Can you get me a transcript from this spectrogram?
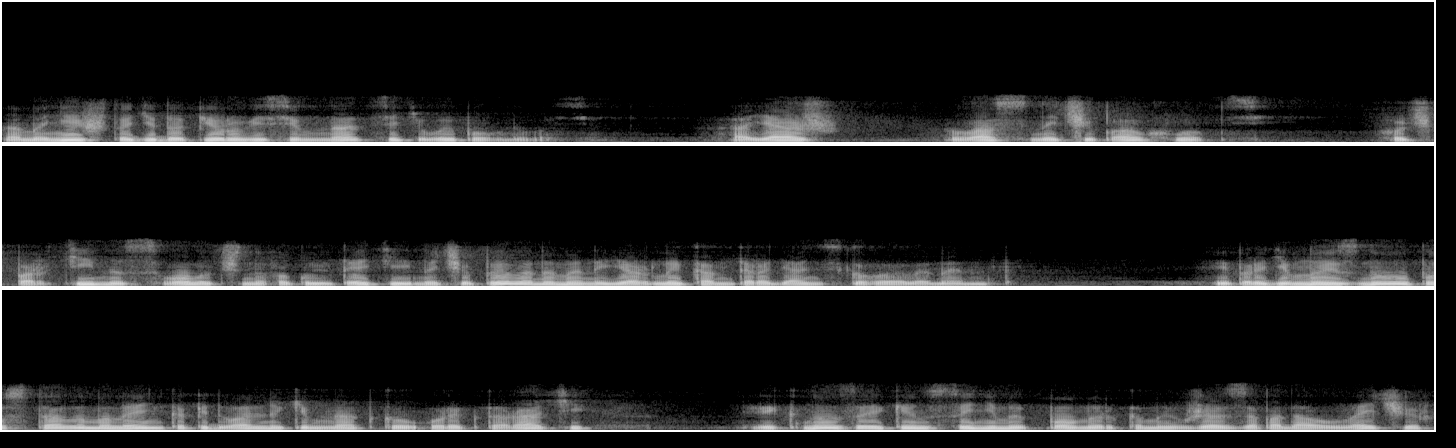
а мені ж тоді допіру вісімнадцять виповнилося. А я ж вас не чіпав, хлопці, хоч партійна сволоч на факультеті й начепила на мене ярлик антирадянського елемента. І переді мною знову постала маленька підвальна кімнатка у ректораті, вікно, за яким синіми помирками вже западав вечір,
